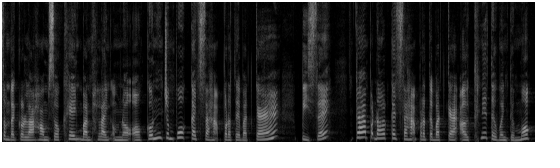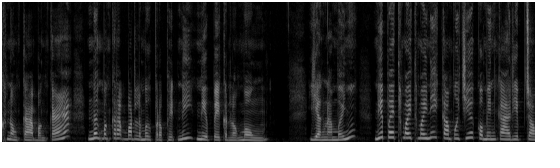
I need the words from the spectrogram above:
សម្ដេចក្រឡាហោមសខេងបានថ្លែងអំណរអគុណចំពោះកិច្ចសហប្រតិបត្តិការពិសេស ការផ្ដល់កិច្ចសហប្រតិបត្តិការឲ្យគ្នាទៅវិញទៅមកក្នុងការបង្ការនិងបង្ក្រាបបទល្មើសប្រភេទនេះនាពេលកន្លងមកយ៉ាងណាមិញនាពេលថ្មីថ្មីនេះកម្ពុជាក៏មានការរៀបចំ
